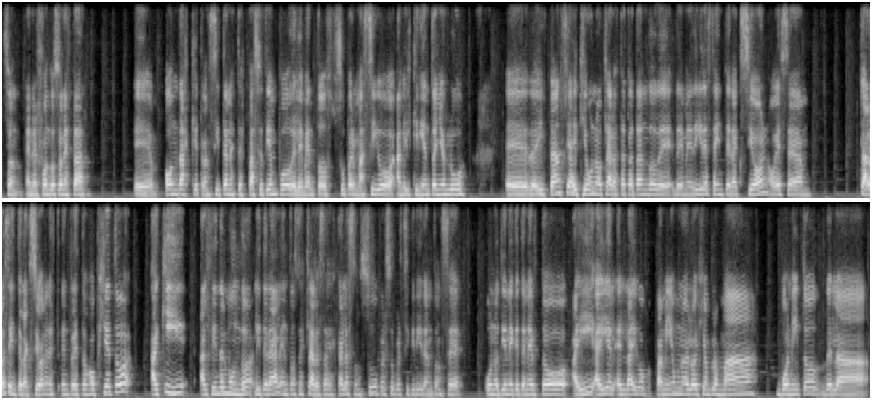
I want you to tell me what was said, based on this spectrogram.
son, en el fondo son estas eh, ondas que transitan este espacio-tiempo de elementos supermasivos a 1500 años luz eh, de distancia y que uno, claro, está tratando de, medir esa interacción o esa, claro, esa interacción entre estos objetos aquí, al fin del mundo, literal. Entonces, claro, esas escalas son súper, súper chiquititas. Entonces, uno tiene que tener todo ahí. Ahí el, el LIGO para mí es uno de los ejemplos más bonitos de la,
